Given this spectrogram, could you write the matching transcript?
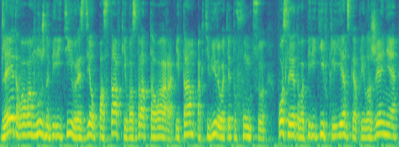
Для этого вам нужно перейти в раздел поставки возврат товара и там активировать эту функцию. После этого перейти в клиентское приложение.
